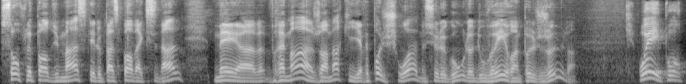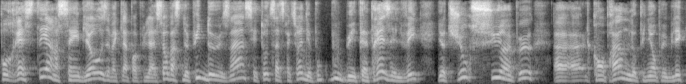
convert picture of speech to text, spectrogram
sauf le port du masque et le passeport vaccinal. Mais vraiment, Jean-Marc, il n'y avait pas le choix, Monsieur Legault, d'ouvrir un peu le jeu. Là. Oui, pour, pour rester en symbiose avec la population, parce que depuis deux ans, ses taux de satisfaction étaient, beaucoup, étaient très élevés. Il a toujours su un peu euh, euh comprendre l'opinion publique.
